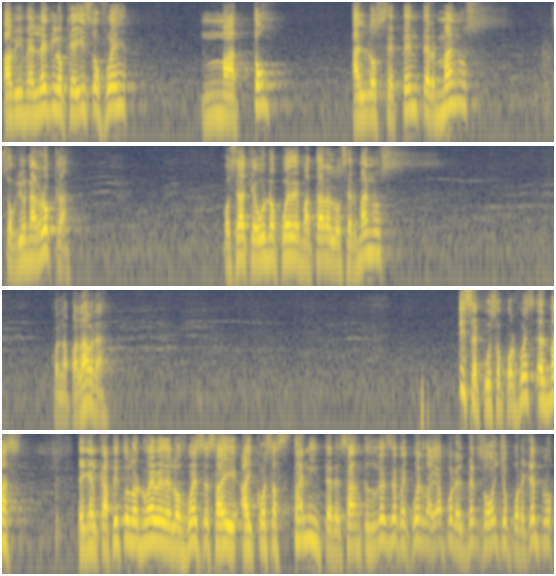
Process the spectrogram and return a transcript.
Abimelech lo que hizo fue mató a los 70 hermanos sobre una roca. O sea que uno puede matar a los hermanos con la palabra. Y se puso por juez. Es más, en el capítulo 9 de los jueces hay, hay cosas tan interesantes. Usted se recuerda ya por el verso 8, por ejemplo,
